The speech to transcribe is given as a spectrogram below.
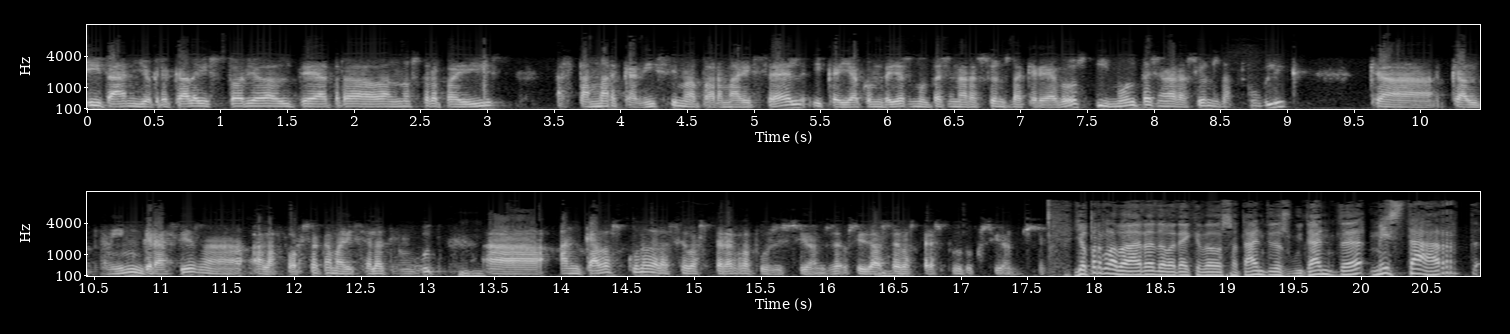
I tant, jo crec que la història del teatre del nostre país està marcadíssima per Maricel i que hi ha, com deies, moltes generacions de creadors i moltes generacions de públic que, que el tenim gràcies a, a la força que Maricel ha tingut uh, en cadascuna de les seves tres reposicions, eh? o sigui, de les seves tres produccions. Jo parlava ara de la dècada dels 70 i dels 80. Més tard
